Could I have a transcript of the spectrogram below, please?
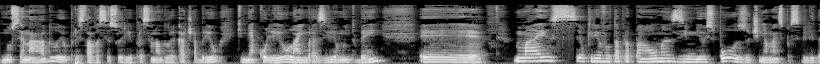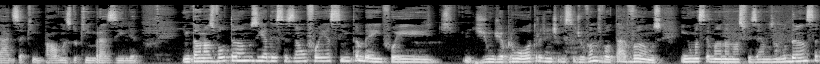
no Senado, eu prestava assessoria para a senadora Cátia Abreu, que me acolheu lá em Brasília muito bem. É, mas eu queria voltar para Palmas e meu esposo tinha mais possibilidades aqui em Palmas do que em Brasília. Então nós voltamos e a decisão foi assim também. Foi de um dia para o outro a gente decidiu, vamos voltar? Vamos. Em uma semana nós fizemos a mudança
